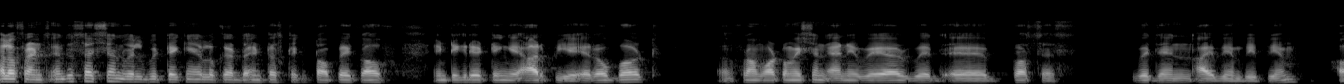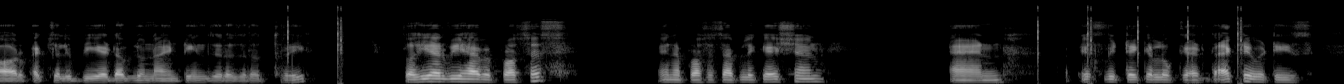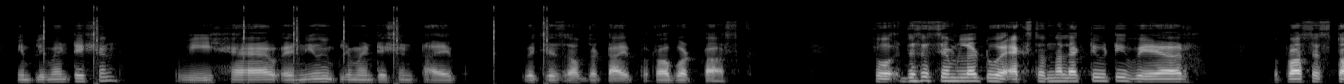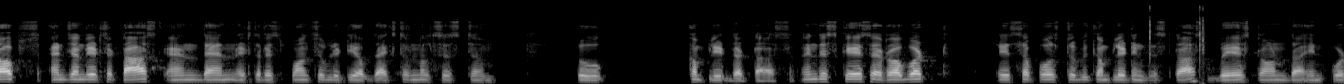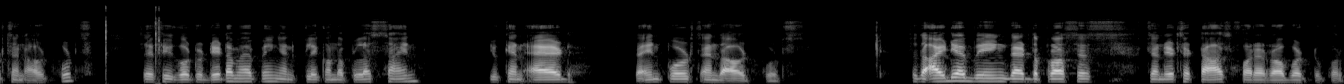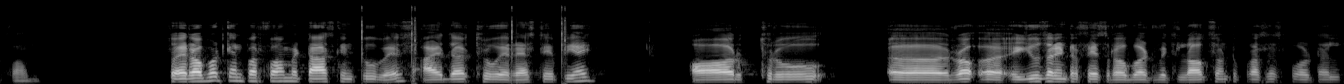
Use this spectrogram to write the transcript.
Hello friends, in this session we'll be taking a look at the interesting topic of integrating a RPA, a robot uh, from automation anywhere with a process within IBM BPM or actually BAW 19003. So here we have a process in a process application and if we take a look at the activities implementation we have a new implementation type which is of the type robot task. So this is similar to an external activity where the process stops and generates a task and then it's the responsibility of the external system to complete the task. In this case, a robot is supposed to be completing this task based on the inputs and outputs. So if you go to data mapping and click on the plus sign, you can add the inputs and the outputs. So the idea being that the process generates a task for a robot to perform. So a robot can perform a task in two ways, either through a REST API or through a, user interface robot which logs onto process portal,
